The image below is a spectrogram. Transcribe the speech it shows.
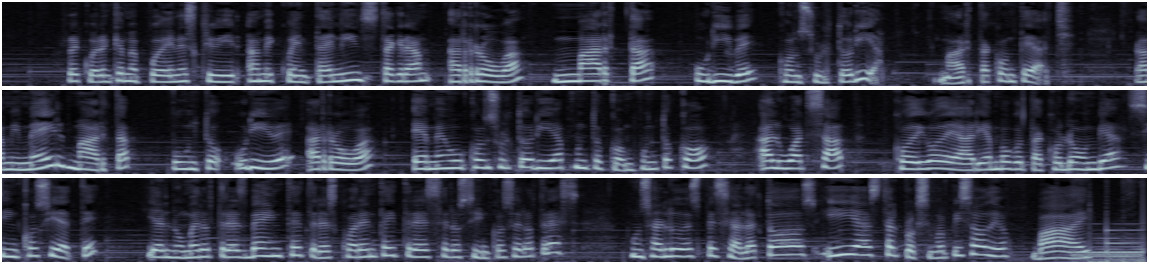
Recuerden que me pueden escribir a mi cuenta en Instagram arroba Marta Uribe Consultoría, Marta con TH. A mi mail marta.uribe arroba muconsultoría.com.co, al WhatsApp, código de área en Bogotá, Colombia 57 y el número 320-343-0503. Un saludo especial a todos y hasta el próximo episodio. Bye.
